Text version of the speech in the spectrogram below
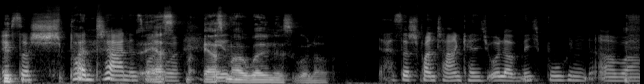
Echt so spontan ist mal Erst, Erstmal Wellness-Urlaub. Also spontan kann ich Urlaub nicht buchen, aber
